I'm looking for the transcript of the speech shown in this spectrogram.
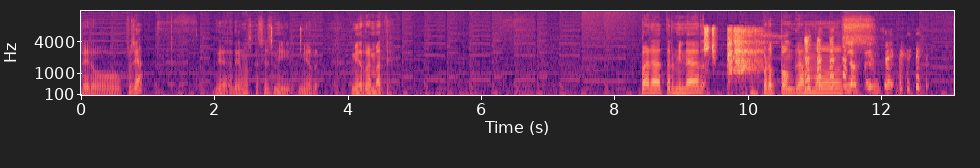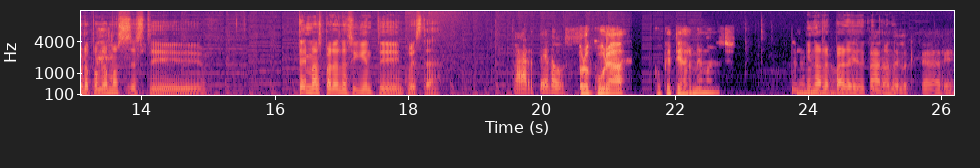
pero pues ya Diga- digamos que ese es mi, mi, re- mi remate para terminar propongamos Lo pensé. propongamos este temas para la siguiente encuesta Parte 2. Procura coquetearme más. Y no repare de que de lo que haré.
